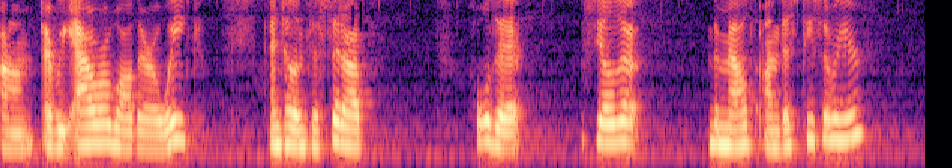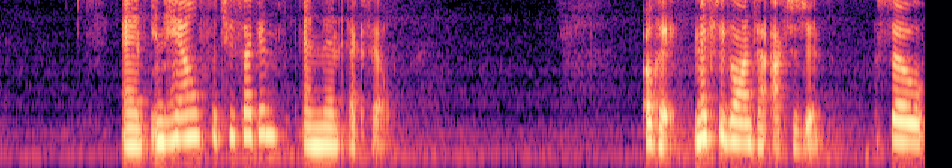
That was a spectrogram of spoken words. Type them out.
um, every hour while they're awake and tell them to sit up, hold it, seal the, the mouth on this piece over here, and inhale for two seconds and then exhale. Okay, next we go on to oxygen. So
